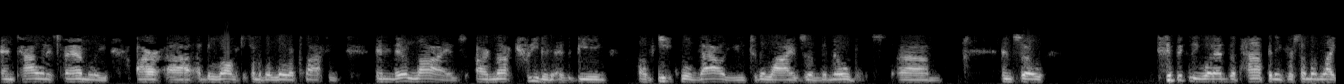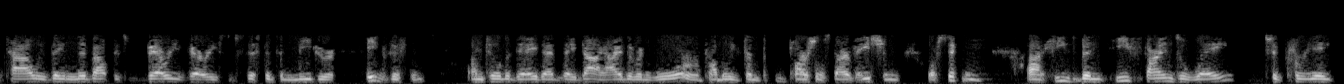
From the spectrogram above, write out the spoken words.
and Tau and his family are uh, belong to some of the lower classes, and their lives are not treated as being of equal value to the lives of the nobles. Um, and so, typically, what ends up happening for someone like Tau is they live out this very, very subsistence and meager existence until the day that they die, either in war or probably from partial starvation or sickness. Uh, he's been he finds a way to create,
